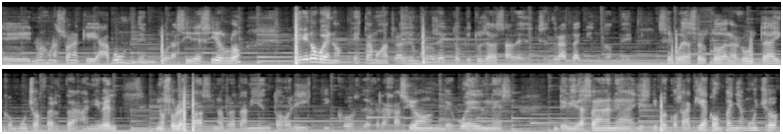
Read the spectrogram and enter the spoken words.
eh, no es una zona que abunden, por así decirlo, pero bueno, estamos atrás de un proyecto que tú ya sabes de qué se trata, en donde se puede hacer toda la ruta y con mucha oferta a nivel no solo spa, sino tratamientos holísticos, de relajación, de wellness, de vida sana y ese tipo de cosas. Aquí acompaña mucho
